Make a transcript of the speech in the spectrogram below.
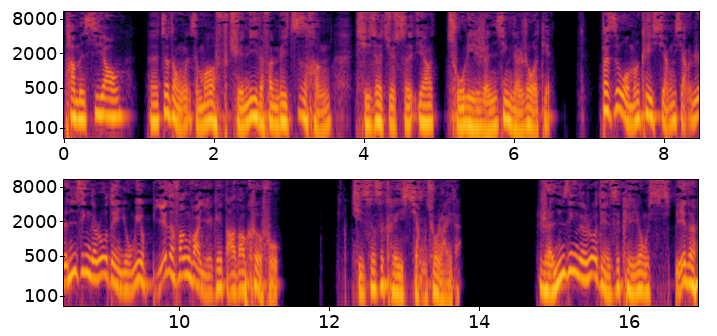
他们是要，呃，这种什么权力的分配制衡，其实就是要处理人性的弱点。但是，我们可以想想，人性的弱点有没有别的方法也可以达到克服？其实是可以想出来的。人性的弱点是可以用别的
